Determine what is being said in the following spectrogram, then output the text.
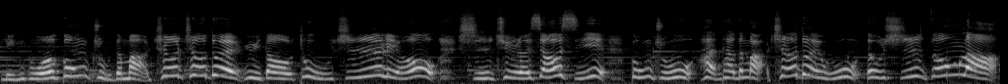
邻国公主的马车车队遇到土石流，失去了消息。公主和她的马车队伍都失踪了。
